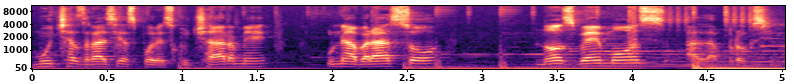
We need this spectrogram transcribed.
Muchas gracias por escucharme, un abrazo, nos vemos a la próxima.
